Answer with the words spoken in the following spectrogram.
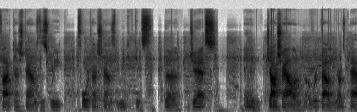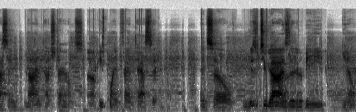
five touchdowns this week, four touchdowns the week against the Jets, and Josh Allen over a thousand yards passing, nine touchdowns. Uh, he's playing fantastic. And so these are two guys that are going to be, you know,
